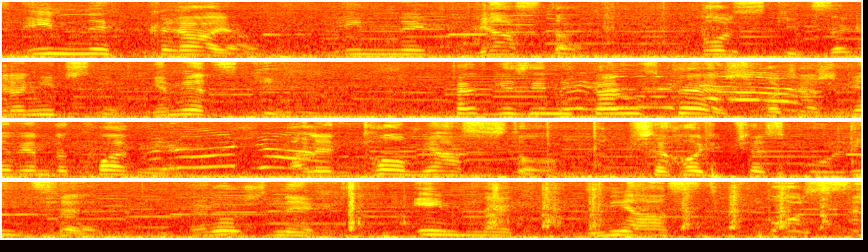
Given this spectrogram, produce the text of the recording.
w innych krajach, w innych miastach polskich, zagranicznych, niemieckich, pewnie z innych krajów też, chociaż nie wiem dokładnie, ale to miasto przechodzi przez ulice różnych innych miast w Polsce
